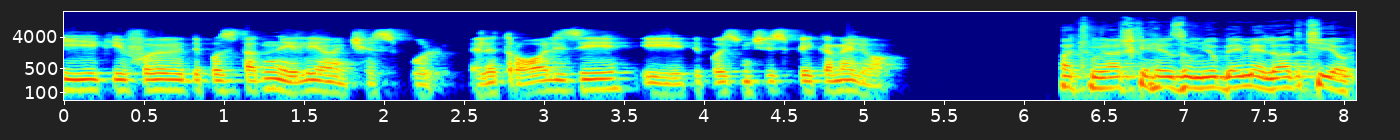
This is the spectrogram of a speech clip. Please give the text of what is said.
que, que foi depositado nele antes, por eletrólise, e depois a gente explica melhor. Ótimo, eu acho que resumiu bem melhor do que eu,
